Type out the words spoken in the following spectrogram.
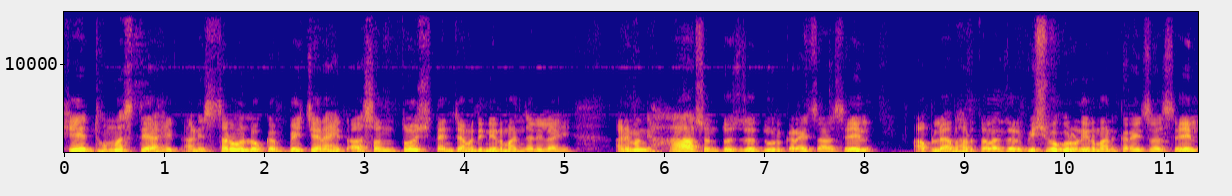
हे धुमसते आहेत आणि सर्व लोक बेचैन आहेत. असंतोष त्यांच्यामध्ये निर्माण झालेला आहे. आणि मग हा असंतोष जर दूर करायचा असेल आपल्या भारताला जर विश्वगुरू निर्माण करायचं असेल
